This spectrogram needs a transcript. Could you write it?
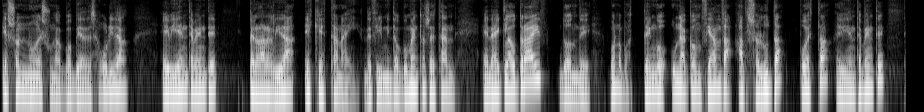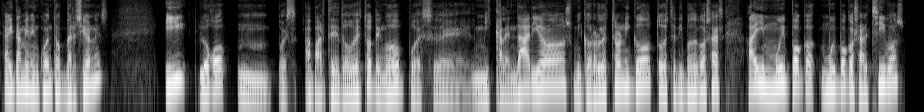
Eso no es una copia de seguridad, evidentemente, pero la realidad es que están ahí. Es decir, mis documentos están en iCloud Drive, donde, bueno, pues tengo una confianza absoluta puesta, evidentemente. Ahí también encuentro versiones. Y luego, mm, pues aparte de todo esto, tengo pues eh, mis calendarios, mi correo electrónico, todo este tipo de cosas. Hay muy, poco, muy pocos archivos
